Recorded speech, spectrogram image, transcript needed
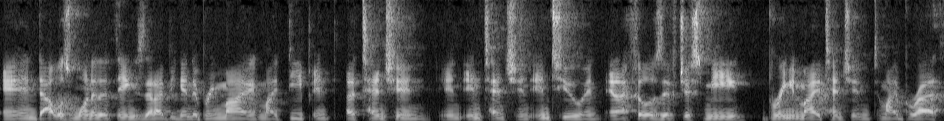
and that was one of the things that I began to bring my my deep in, attention and intention into, and and I feel as if just me bringing my attention to my breath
